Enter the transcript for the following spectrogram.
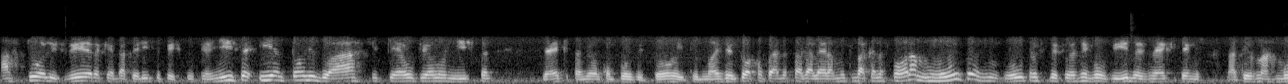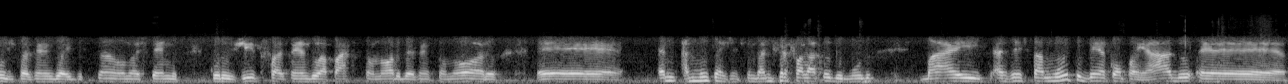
Arthur Oliveira, que é baterista e percussionista, e Antônio Duarte, que é o violonista, né, que também é um compositor e tudo mais. Eu estou acompanhando essa galera muito bacana, fora muitas outras pessoas envolvidas, né, que temos Matheus Marmude fazendo a edição, nós temos Corujito fazendo a parte sonora do evento sonoro, é, é, é muita gente, não dá nem para falar todo mundo, mas a gente está muito bem acompanhado. É,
